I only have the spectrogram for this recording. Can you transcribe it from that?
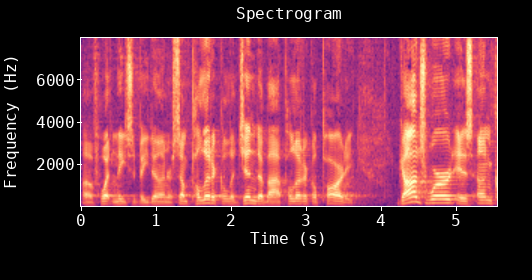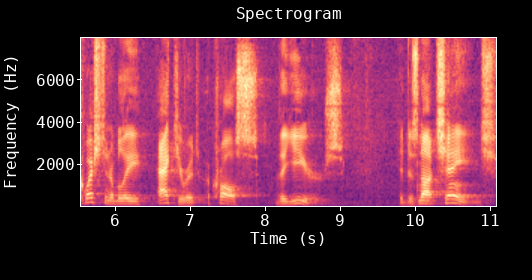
of what needs to be done or some political agenda by a political party. God's word is unquestionably accurate across the years. It does not change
